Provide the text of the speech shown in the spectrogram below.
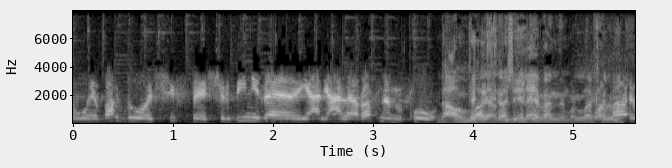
وبرضه الشيف الشربيني ده يعني على راسنا من فوق. ده الله يخليك يا فندم الله يخليك. والله.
